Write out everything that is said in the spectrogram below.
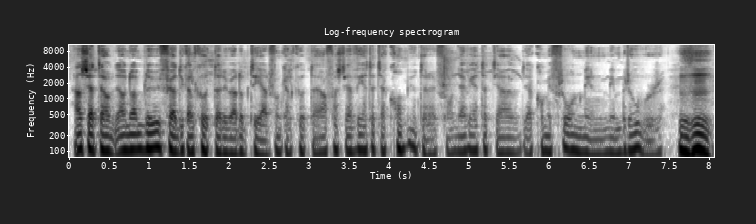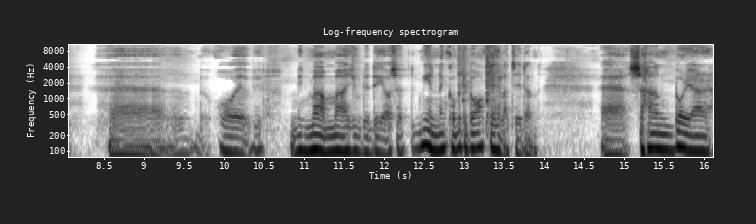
han säger att ja, du är född i Calcutta, du är adopterad från Calcutta. Ja, fast jag vet att jag kommer ju inte därifrån. Jag vet att jag, jag kom ifrån min, min bror. Eh, och eh, min mamma gjorde det. Och så att minnen kommer tillbaka hela tiden. Eh, så han börjar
